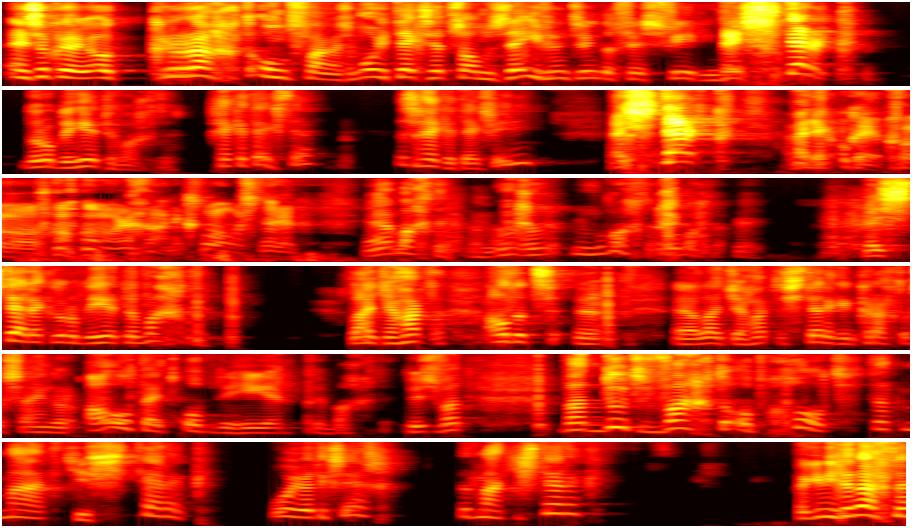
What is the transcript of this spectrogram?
En zo kun je ook kracht ontvangen. Dat is een mooie tekst, Psalm 27, vers 14. Wees sterk door op de Heer te wachten. Gekke tekst, hè? Dat is een gekke tekst, vind je niet? Wees sterk! En wij denken, oké, okay, dan ga ik gewoon sterk. Ja, wachten. Je moet wachten. Oh, wachten. Okay. Wees sterk door op de Heer te wachten. Laat je hart altijd uh, uh, laat je hart sterk en krachtig zijn door altijd op de Heer te wachten. Dus wat, wat doet wachten op God? Dat maakt je sterk. Hoor je wat ik zeg? Dat maakt je sterk. Had je niet gedacht, hè?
